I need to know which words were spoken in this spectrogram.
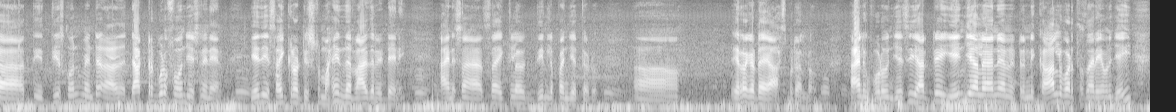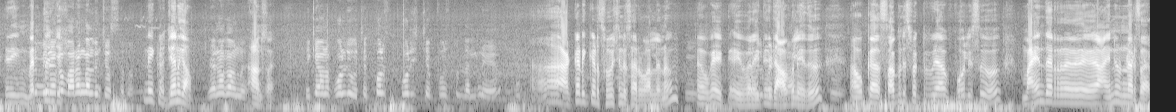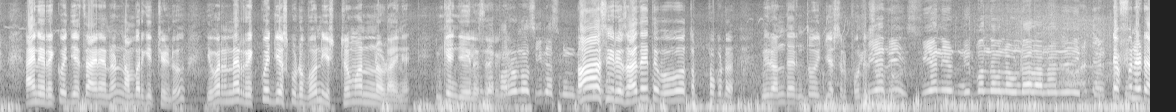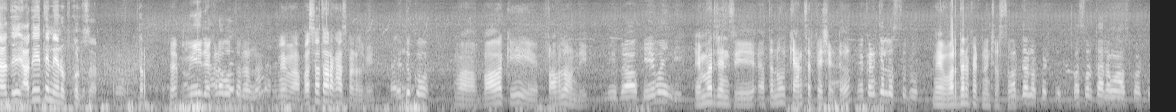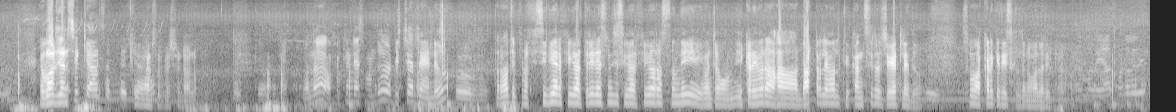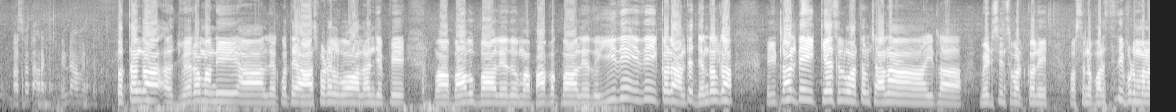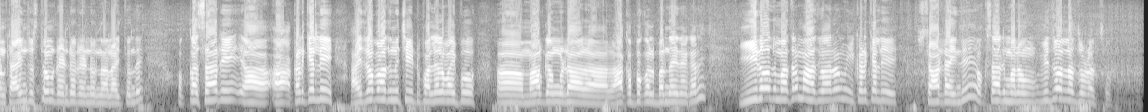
తీసుకొని మెంటల్ డాక్టర్ కూడా ఫోన్ చేసిన నేను. ఏది సైక్రాటిస్ట్ మహేందర్ నాదిరెడ్డి అని. ఆయన సైకిల్ దీంట్లో పనిచేస్తాడు. ఎర్రగడ్డ హాస్పిటల్లో. ఆయనకు ఫోన్ చేసి అంటే ఏం చేయాలి అని అన్నట్టు నీ కాళ్ళు పడతా సార్ ఏమైనా చేయి మెత్తం వరంగల్ నుంచి ఇక్కడ జనగాం. జనగాం అవును sir. Police check police police check పోస్టులు తల్లినాయా ఆ, అక్కడిక్కడ చూసిన సార్ వాళ్ళను. ఎవరైతే ఇది ఆపలేదు ఒక సబ్ ఇన్స్పెక్టర్ పోలీసు మహేందర్ ఆయన ఉన్నాడు సార్. ఆయన రిక్వెస్ట్ చేస్తే ఆయన నంబర్కి ఇచ్చిండు. ఎవరన్నా రిక్వెస్ట్ చేసుకుంటూ పోని ఇష్టం అన్నాడు ఆయన. ఇంకేం చేయలేదు సార్ కరోనా సీరియస్ సీరియస్. అదైతే ఓ తప్పకుండా. మీరు అందరు ఎంతో ఇది చేస్తారు పోలీసు నిర్బంధంలో ఉండాలన్నది డెఫినెట్ అది అదైతే నేను ఒప్పుకుంటా సార్. మీరు ఎక్కడ పోతున్నారన్నా? మేము బస్వతారక్ హాస్పిటల్కి. ఎందుకు? మా బావకి ప్రాబ్లం ఉంది. మీ బావకి ఏమైంది? ఎమర్జెన్సీ అతను క్యాన్సర్ పేషెంట్. ఎక్కడికి వెళ్ళి వస్తారు మేము వర్ధనపేట నుంచి వస్తాం వర్ధనపేట నుంచి Basavataram hospital. Emergency. Cancer patient. Cancer patient అవును. మొన్న ఫిఫ్టీన్ డేస్ ముందు డిశ్చార్జ్ అయ్యిండు. తర్వాత ఇప్పుడు సివియర్ ఫీవర్ త్రీ డేస్ నుంచి సివియర్ ఫీవర్ వస్తుంది. కొంచెం ఇక్కడ ఎవరు డాక్టర్ లెవెల్ కన్సిడర్ చేయట్లేదు. సో అక్కడికి తీసుకెళ్తున్నాం వాళ్ళ రిటర్న్. మొత్తంగా జ్వరం అని లేకపోతే హాస్పిటల్ పోవాలని చెప్పి మా బాబుకు బాగాలేదు మా పాపకు బాగాలేదు. ఇది ఇది ఇక్కడ అంటే జనరల్గా ఇట్లాంటి కేసులు మాత్రం చాలా ఇట్లా మెడిసిన్స్ పట్టుకొని వస్తున్న పరిస్థితి. ఇప్పుడు మనం టైం చూస్తాం రెండు రెండున్నర అవుతుంది. ఒక్కసారి అక్కడికి వెళ్ళి హైదరాబాద్ నుంచి ఇటు పల్లెల వైపు మార్గం కూడా రాకపోకలు బంద్ అయినా కానీ ఈ రోజు మాత్రం ఆదివారం ఇక్కడికి వెళ్ళి స్టార్ట్ అయింది. ఒకసారి మనం విజువల్లో చూడొచ్చు.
